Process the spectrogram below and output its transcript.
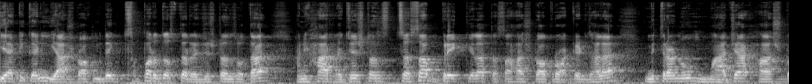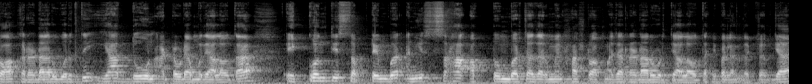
या ठिकाणी या स्टॉकमध्ये एक जबरदस्त रेजिस्टन्स होता आणि हा रेजिस्टन्स जसा ब्रेक केला तसा हा स्टॉक रॉकेट झाला. मित्रांनो माझ्या हा स्टॉक रडारवरती या दोन आठवड्यामध्ये आला होता. एकोणतीस सप्टेंबर आणि सहा ऑक्टोबरच्या दरम्यान हा स्टॉक माझ्या रडारवरती आला होता. हे पहिल्यांदा लक्षात घ्या.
